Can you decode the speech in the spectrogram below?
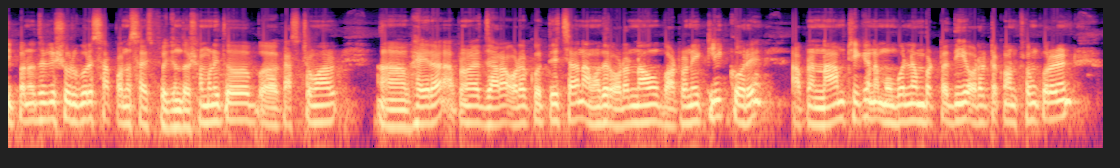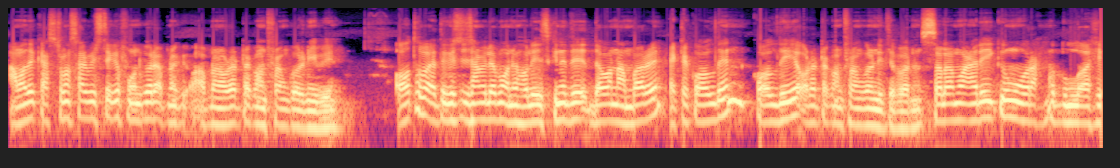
তিপ্পান্ন থেকে শুরু করে ছাপ্পান্ন সাইজ পর্যন্ত। সম্মানিত কাস্টমার ভাইরা আপনারা যারা অর্ডার করতে চান, আমাদের অর্ডার নাও বাটনে ক্লিক করে আপনার নাম, ঠিকানা মোবাইল নাম্বারটা দিয়ে অর্ডারটা কনফার্ম করে নেন। আমাদের কাস্টমার সার্ভিস থেকে ফোন করে আপনাকে, আপনার অর্ডারটা কনফার্ম করে নেবে। অথবা এত কিছু ঝামেলা মনে হলে স্ক্রিনে দেওয়া নাম্বারে একটা কল দেন। কল দিয়ে অর্ডারটা কনফার্ম করে নিতে পারেন। সালামু আলাইকুম ও রহমতুল্লাহি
